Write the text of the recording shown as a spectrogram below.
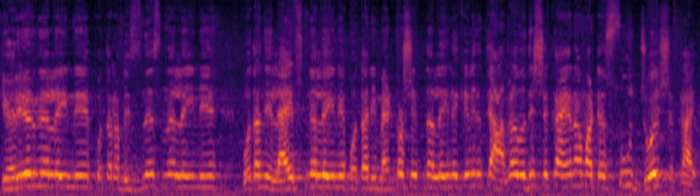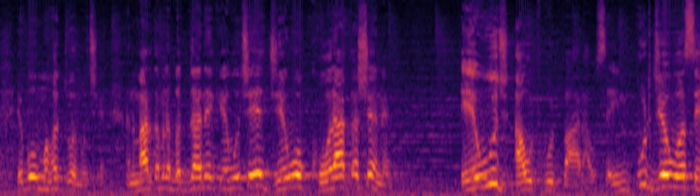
કેરિયરને લઈને પોતાના બિઝનેસને લઈને પોતાની લાઈફને લઈને પોતાની મેન્ટરશિપને લઈને કેવી રીતે આગળ વધી શકાય એના માટે શું જોઈ શકાય એ બહુ મહત્વનું છે. અને મારે તમને બધાને કહેવું છે જેવો ખોરાક હશે ને એવું જ આઉટપુટ બહાર આવશે. ઇનપુટ જેવું હશે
